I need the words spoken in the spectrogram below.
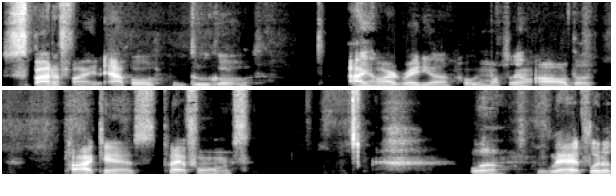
Spotify and Apple, Google, iHeartRadio. We're mostly on all the podcast platforms. Well, I'm glad for the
